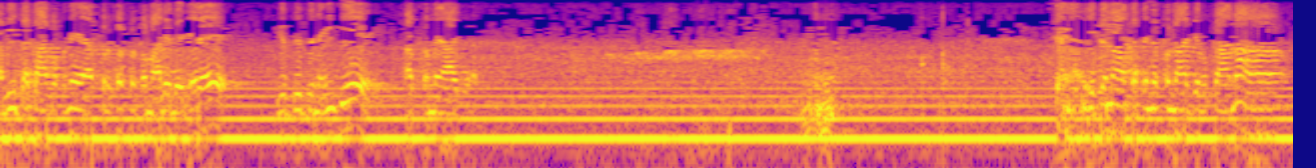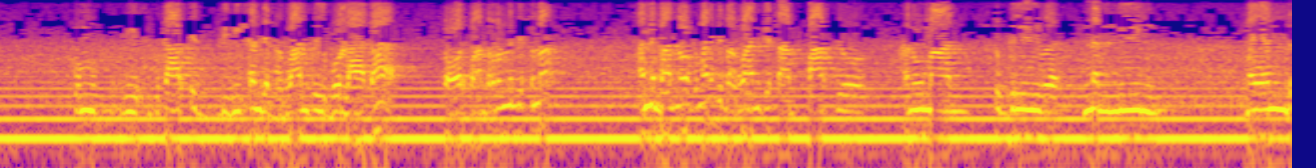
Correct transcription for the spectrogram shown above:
अभी तक आप अपने अस्त्र शस्त्र संभाले बैठे रहे, युद्ध युद्ध नहीं किए, अब समय आ गया। इतना कथन सुना जब काना। इस प्रकार से विभीषण जब भगवान को बोल रहा था तो और बानरों ने भी सुना। अन्य बानरों के के भगवान के साथ पास जो हनुमान, सुग्रीव नंदीन मयंद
